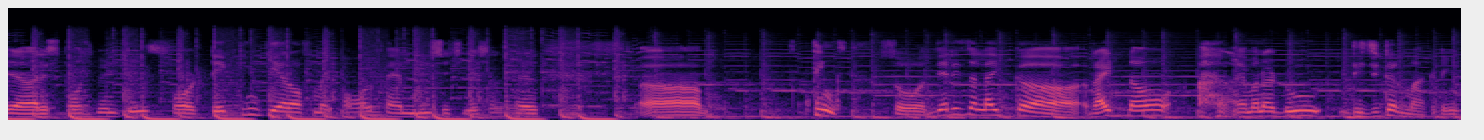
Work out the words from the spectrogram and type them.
uh, responsibilities for taking care of my all family situations and uh, things. So there is a like uh, right now i want to do digital marketing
